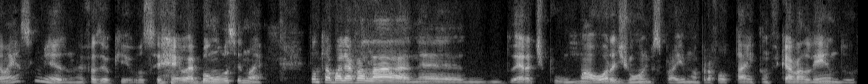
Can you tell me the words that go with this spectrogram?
Então é assim mesmo, né? Fazer o quê? Você é bom ou você não é. Então trabalhava lá, né? Era tipo uma hora de ônibus para ir, uma para voltar, então ficava lendo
